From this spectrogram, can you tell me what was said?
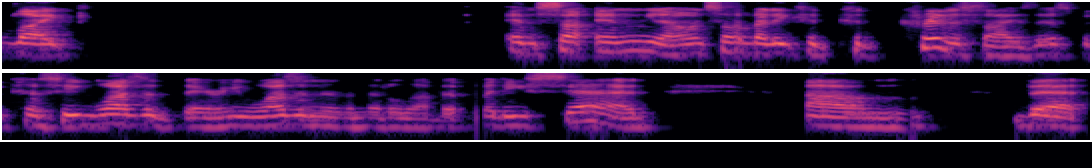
like and so and you know and somebody could could criticize this because he wasn't there he wasn't in the middle of it but he said um that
